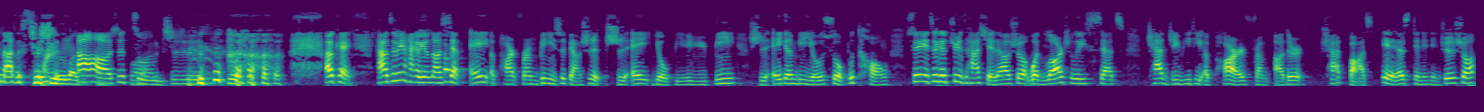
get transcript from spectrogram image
not the tissue like 哦，是 body. 组织。OK，还有这边还有用到 set A apart from B，是表示使 A 有别于 B，使 A 跟 B 有所不同。所以这个句子它写到说，What largely sets ChatGPT apart from other chatbots is 点点点，就是说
